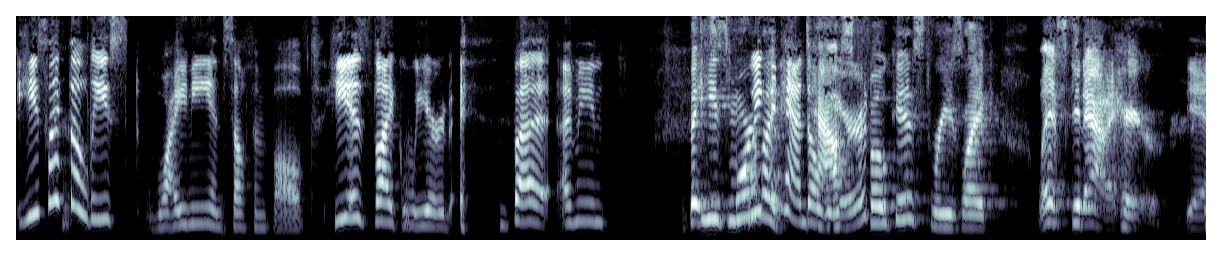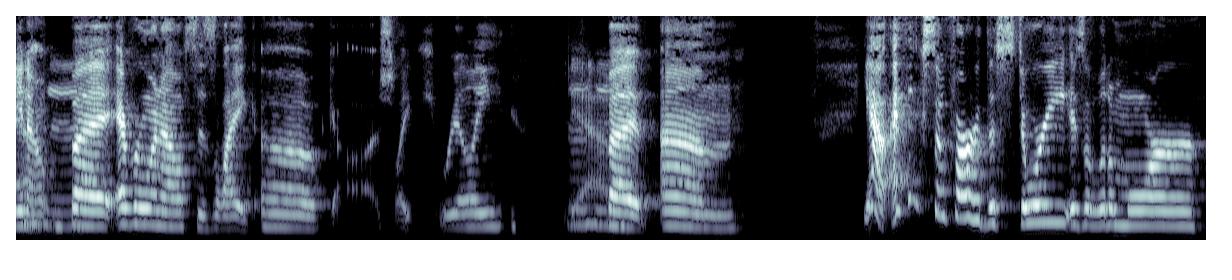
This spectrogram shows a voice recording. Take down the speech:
he's like the least whiny and self-involved. He is like weird, but I mean, but he's more We can like handle task weird. focused where he's like let's get out of here. Yeah. You know, Mhm. but everyone else is like, oh gosh, like really? Yeah. Mhm. But um yeah, I think so far the story is a little more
